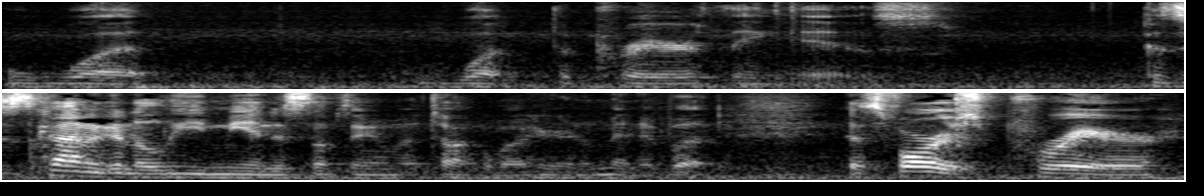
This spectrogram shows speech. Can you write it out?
what what the prayer thing is. Cuz it's kind of going to lead me into something I'm going to talk about here in a minute, but as far as prayer,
